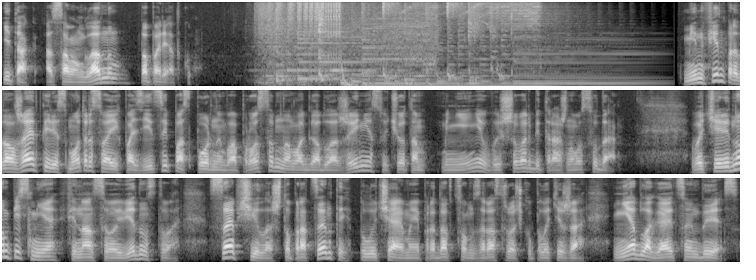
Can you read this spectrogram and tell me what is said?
Итак, о самом главном по порядку. Минфин продолжает пересмотр своих позиций по спорным вопросам налогообложения с учетом мнения Высшего арбитражного суда. В очередном письме финансовое ведомство сообщило, что проценты, получаемые продавцом за рассрочку платежа, не облагаются НДС.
